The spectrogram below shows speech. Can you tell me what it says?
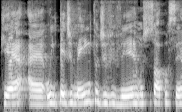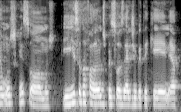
que é, é, o impedimento de vivermos só por sermos quem somos. E isso eu estou falando de pessoas LGBTQNAP+,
